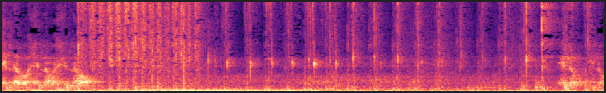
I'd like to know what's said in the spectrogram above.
Hello, hello, hello. Hello, hello.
